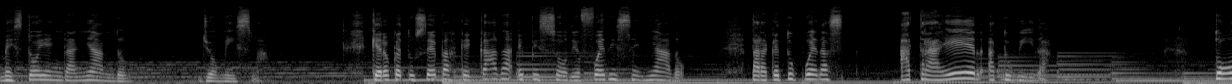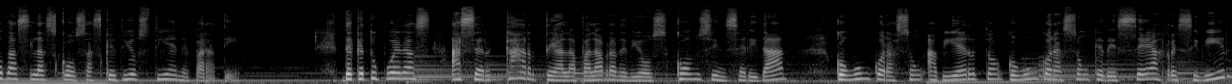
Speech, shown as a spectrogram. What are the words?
me estoy engañando yo misma. Quiero que tú sepas que cada episodio fue diseñado para que tú puedas atraer a tu vida todas las cosas que Dios tiene para ti. De que tú puedas acercarte a la palabra de Dios con sinceridad, con un corazón abierto, con un corazón que desea recibir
